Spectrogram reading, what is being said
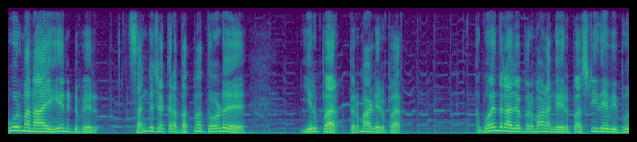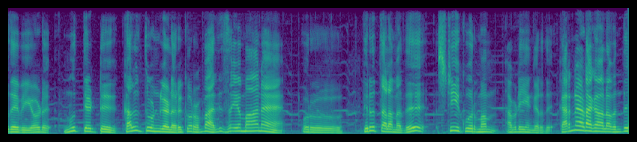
கூர்ம நாயகின்னுட்டு பேர். சங்கு சக்கர பத்மத்தோடு இருப்பார். பெருமாள் இருப்பார். கோவிந்தராஜ பெருமாள் அங்கே இருப்பார். ஸ்ரீதேவி பூதேவியோடு. நூற்றெட்டு கல் தூண்கள் இருக்கும். ரொம்ப அதிசயமான ஒரு திருத்தலம் அது. ஸ்ரீகூர்மம் அப்படிங்கிறது. கர்நாடகாவில் வந்து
